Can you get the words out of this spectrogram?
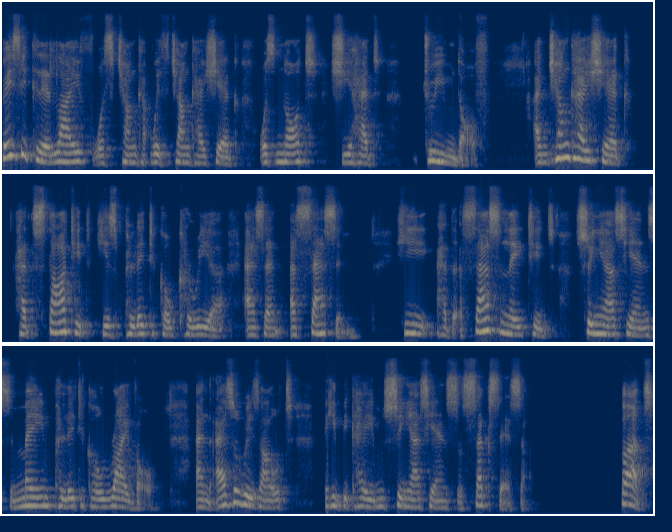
Basically, life was Chiang, with Chiang Kai-shek was not she had dreamed of. And Chiang Kai-shek had started his political career as an assassin. He had assassinated Sun Yat-sen's main political rival. And as a result, he became Sun Yat-sen's successor. But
